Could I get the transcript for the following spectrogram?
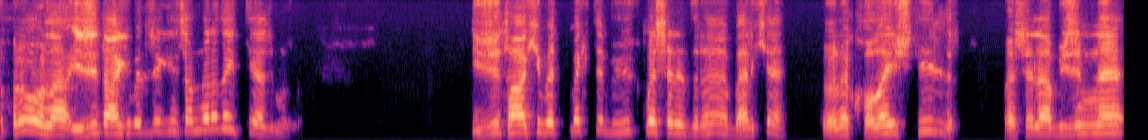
Doğru mu? Orada izi takip edecek insanlara da ihtiyacımız var. İzi takip etmek de büyük meseledir ha Berke. Öyle kolay iş değildir. Mesela bizimle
